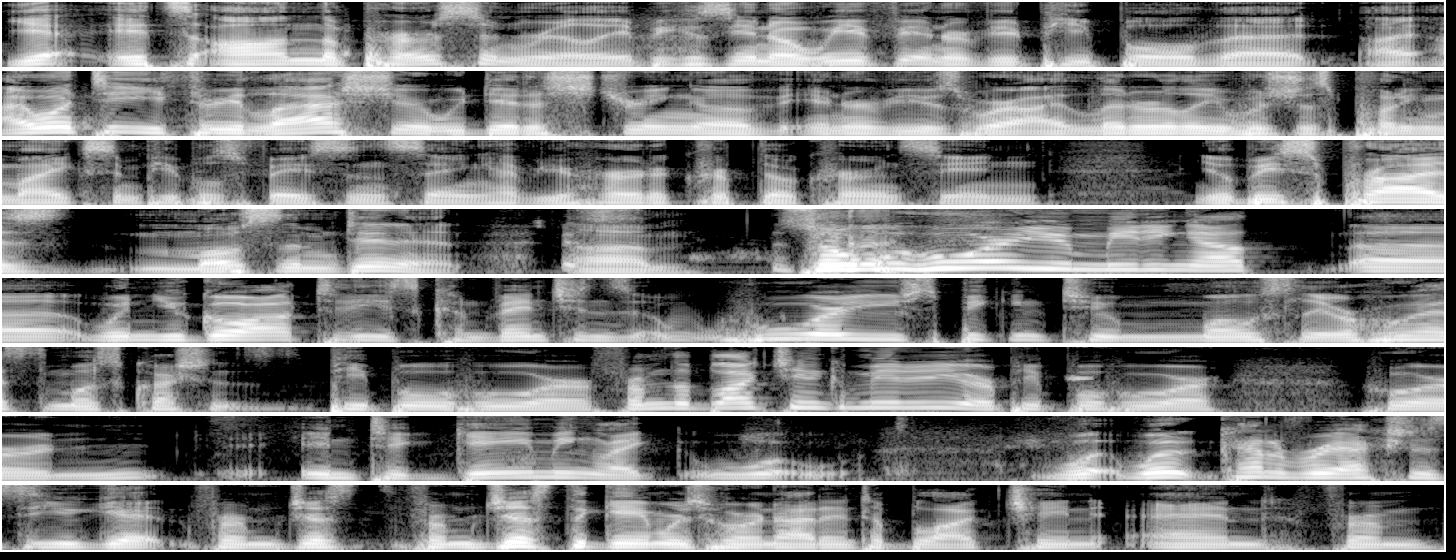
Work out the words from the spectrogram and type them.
Yeah, it's on the person really because you know we've interviewed people that I, I went to E3 last year. We did a string of interviews where I literally was just putting mics in people's faces and saying, "Have you heard of cryptocurrency?" And you'll be surprised, most of them didn't. Um, So who are you meeting out uh, when you go out to these conventions? Who are you speaking to mostly, or who has the most questions? People who are from the blockchain community, or people who are who are n- into gaming? Like, wh- what what kind of reactions do you get from just from just the gamers who are not into blockchain, and from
